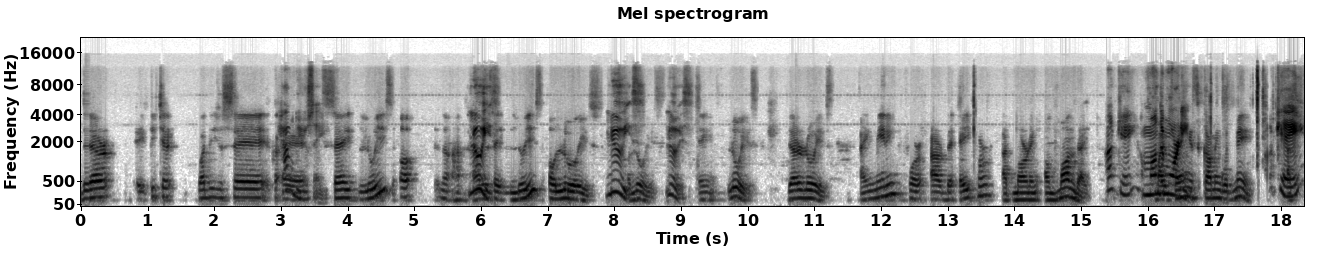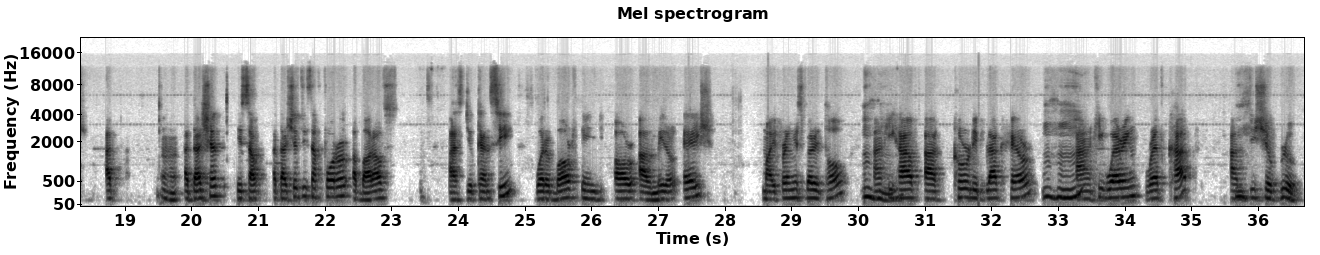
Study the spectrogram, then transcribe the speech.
there, a teacher, what did you say? How do Uh, you say? Say Luis or no, do Luis. say Luis or Luis? Or Luis. Luis. Luis. Eh, Luis. There, Luis. I'm meeting for at the airport at morning on Monday. Okay, Monday My morning. friend is coming with me. Okay. Uh-huh. Attached is a attached is a photo about us. As you can see, we're both in our uh, middle age. My friend is very tall and he Mhm, have a curly black hair mhm. and he wearing red cap and t-shirt blue.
